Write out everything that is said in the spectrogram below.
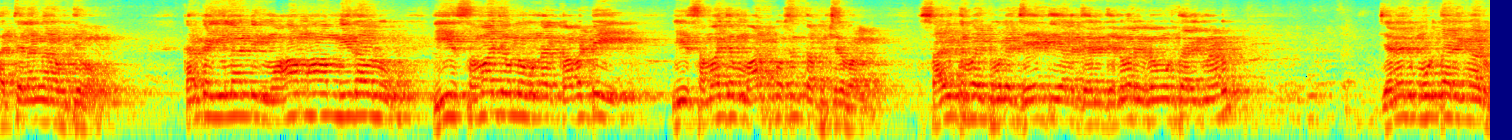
అది తెలంగాణ ఉద్యమం. కనుక ఇలాంటి మహామహా మేధావులు ఈ సమాజంలో ఉన్నారు కాబట్టి ఈ సమాజం మార్పు కోసం తప్పించిన వాళ్ళు. సావిత్రిబాయి పూలే జయంతి జన జనవరి ఇరవై మూడు తారీఖు నాడు జనవరి మూడు తారీఖు నాడు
